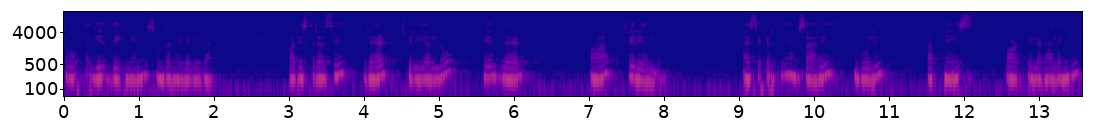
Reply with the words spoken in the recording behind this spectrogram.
तो ये देखने में सुंदर नहीं लगेगा। और इस तरह से रेड फिर येलो फिर रेड और फिर येलो ऐसे करके हम सारे गोले अपने इस पॉट पे लगा लेंगे।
